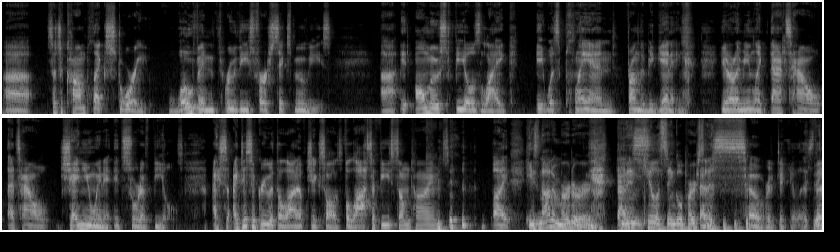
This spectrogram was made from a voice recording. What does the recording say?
Uh, such a complex story woven through these first six movies. Uh, it almost feels like it was planned from the beginning. You know what I mean? Like that's how that's how genuine it, it sort of feels. I, I disagree with a lot of Jigsaw's philosophy sometimes, but He's not a murderer. He is- didn't kill a single person. that is so ridiculous. That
